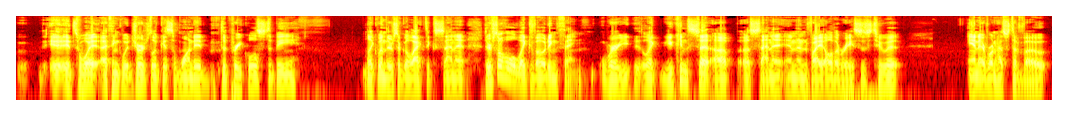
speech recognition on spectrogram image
it, it's what I think what George Lucas wanted the prequels to be. Like when there's a galactic senate, there's a whole like voting thing where you like you can set up a senate and invite all the races to it, and everyone has to vote.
